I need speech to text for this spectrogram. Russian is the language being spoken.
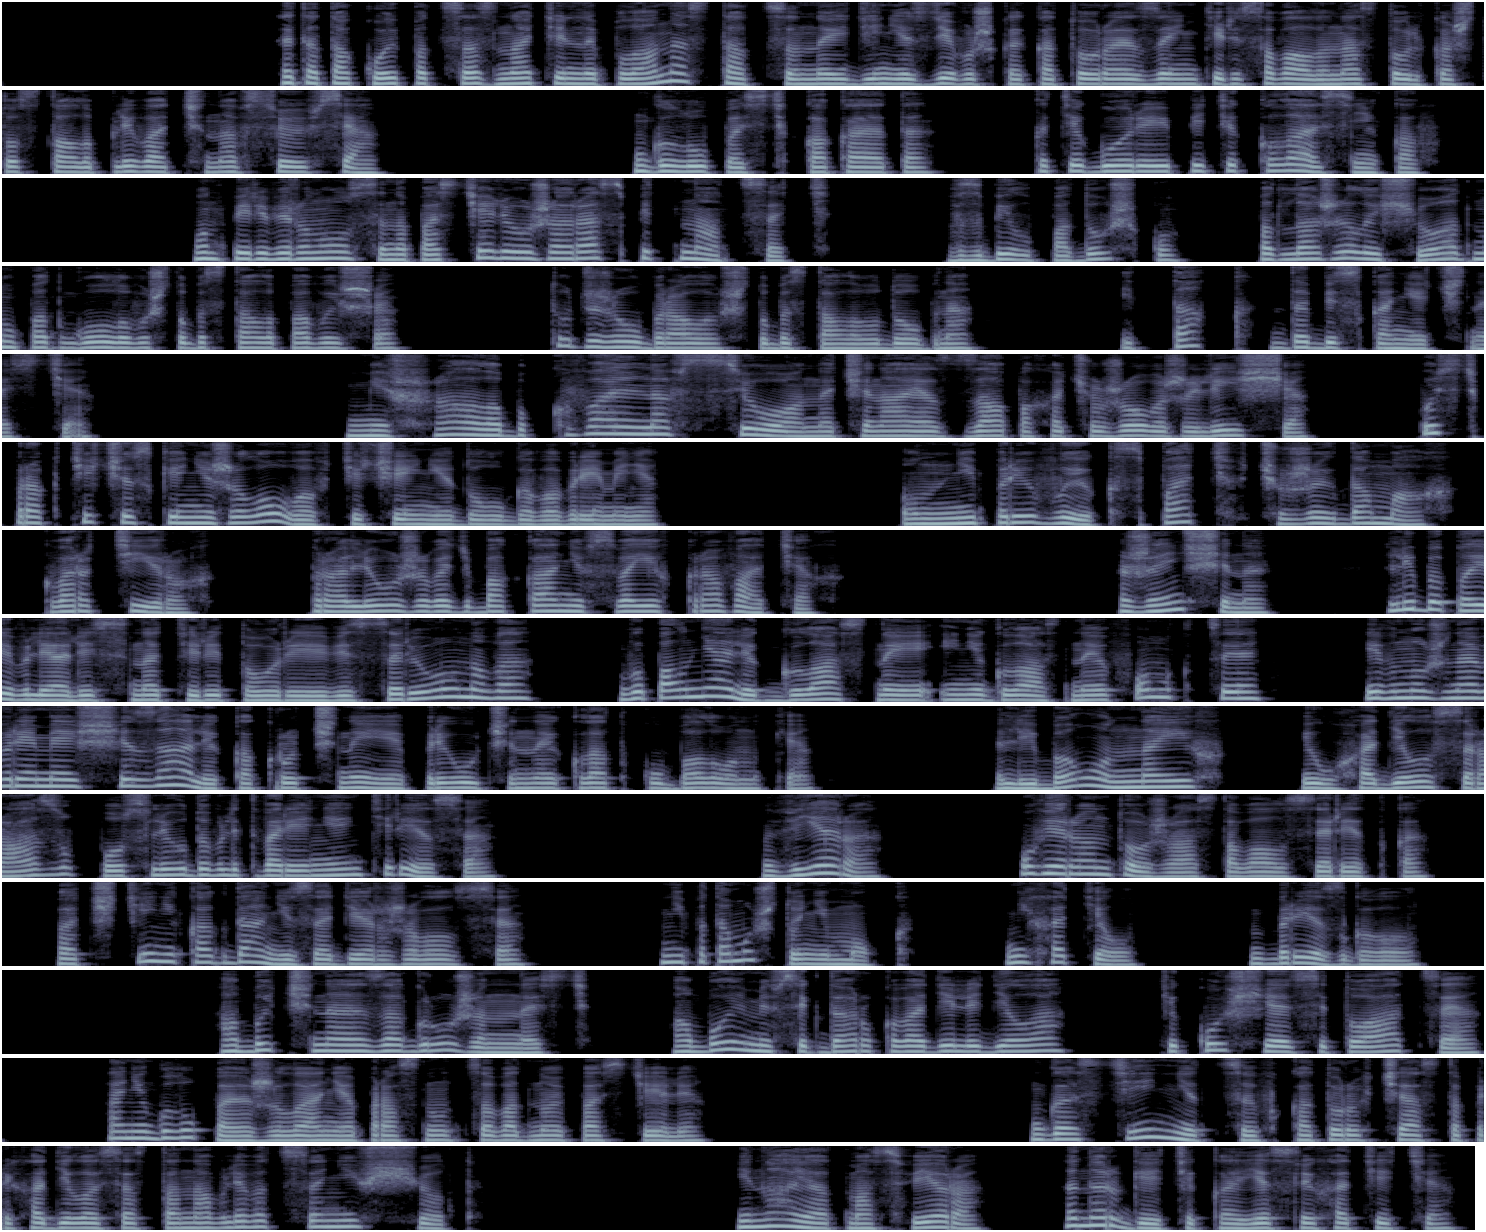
Это такой подсознательный план остаться наедине с девушкой, которая заинтересовала настолько, что стала плевать на все и вся. Глупость какая-то. Категории пятиклассников. Он перевернулся на постели уже раз пятнадцать. Взбил подушку, подложил еще одну под голову, чтобы стало повыше. Тут же убрал, чтобы стало удобно. И так до бесконечности. Мешало буквально все, начиная с запаха чужого жилища, пусть практически нежилого в течение долгого времени. Он не привык спать в чужих домах, квартирах, пролеживать бока не в своих кроватях. Женщины либо появлялись на территории Виссарионова, выполняли гласные и негласные функции и в нужное время исчезали, как ручные, приученные к лотку баллонки. Либо он на их и уходил сразу после удовлетворения интереса. Вера. У Веры он тоже оставался редко. Почти никогда не задерживался. Не потому, что не мог, не хотел, брезговал. Обычная загруженность. Обоими всегда руководили дела, текущая ситуация, а не глупое желание проснуться в одной постели. Гостиницы, в которых часто приходилось останавливаться, не в счет. Иная атмосфера, энергетика, если хотите.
